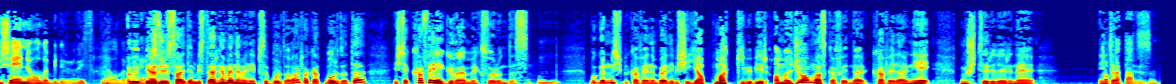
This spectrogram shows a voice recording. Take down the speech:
e, şey ne olabilir, risk ne olabilir? Abi biraz önce saydığım riskler hemen hemen hepsi burada var. Fakat burada da işte kafeye güvenmek zorundasın. Hı hı. Bugün hiçbir kafenin böyle bir şey yapmak gibi bir amacı olmaz. Kafeler, kafeler niye müşterilerine Tokat atsın.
